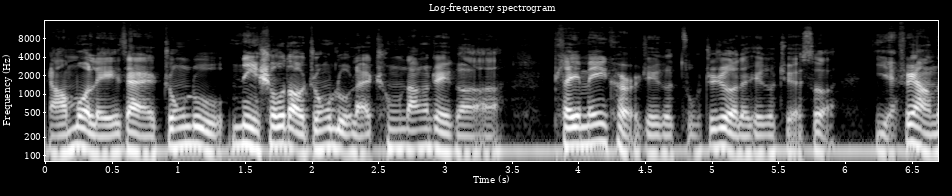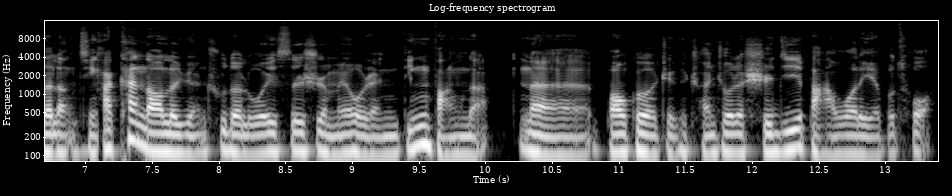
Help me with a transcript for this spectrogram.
然后莫雷在中路内收到中路来充当这个 playmaker 这个组织者的这个角色，也非常的冷静。他看到了远处的罗伊斯是没有人盯防的，那包括这个传球的时机把握的也不错。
